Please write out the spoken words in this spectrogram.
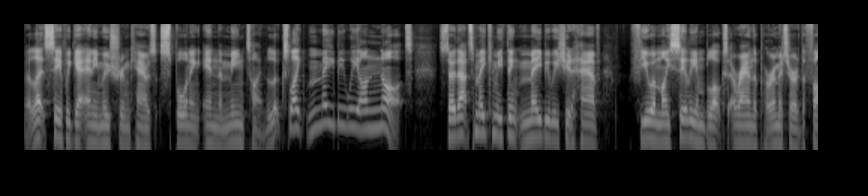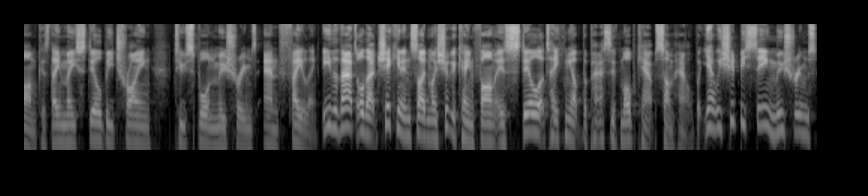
But let's see if we get any mushroom cows spawning in the meantime. Looks like maybe we are not. So that's making me think maybe we should have fewer mycelium blocks around the perimeter of the farm because they may still be trying to spawn mooshrooms and failing. Either that or that chicken inside my sugarcane farm is still taking up the passive mob cap somehow. But yeah, we should be seeing mooshrooms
